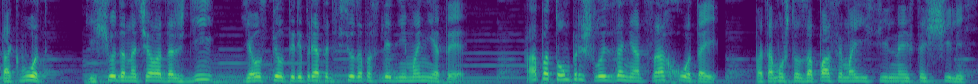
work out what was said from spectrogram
Так вот, еще до начала дождей я успел перепрятать все до последней монеты. А потом пришлось заняться охотой, потому что запасы мои сильно истощились.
